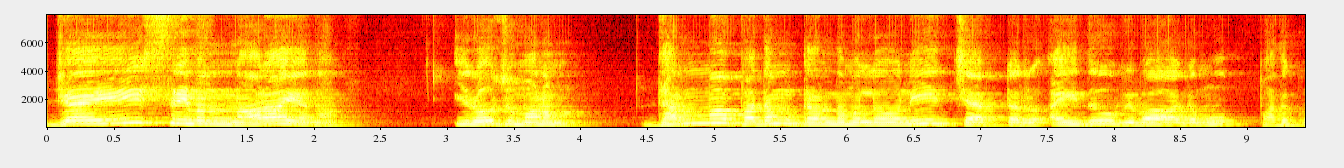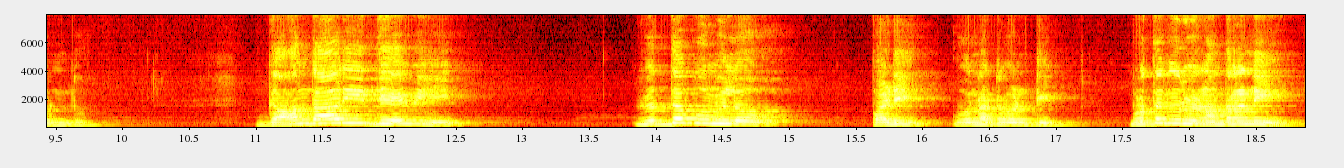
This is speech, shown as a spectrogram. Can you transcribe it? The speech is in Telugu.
జై శ్రీమన్నారాయణ. ఈరోజు మనం ధర్మపదం గ్రంథములోని చాప్టర్ ఐదు విభాగము పదకొండు. గాంధారీదేవి యుద్ధభూమిలో పడి ఉన్నటువంటి మృతవీరులందరినీ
